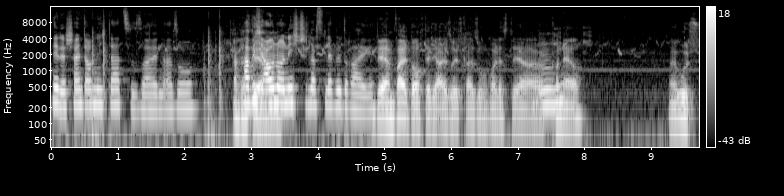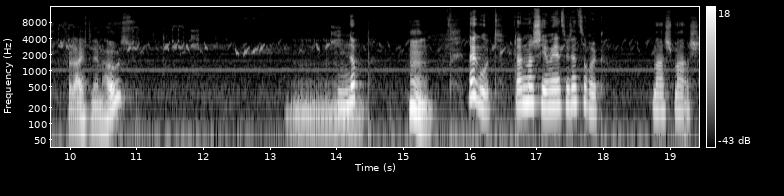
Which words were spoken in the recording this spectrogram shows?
Nee, der scheint auch nicht da zu sein. Also habe ich auch im- noch nicht Schloss Level 3. Der im Walddorf, der dir also jetzt gerade suchen wollte, ist der Mhm. Cornell. Na gut, vielleicht in dem Haus? Nope. Hm. Na gut, dann marschieren wir jetzt wieder zurück. Marsch, marsch.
